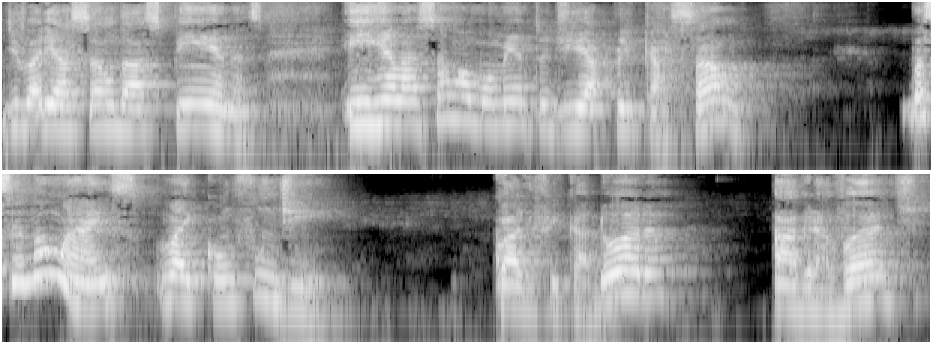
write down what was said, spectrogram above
de variação das penas, em relação ao momento de aplicação, você não mais vai confundir qualificadora, agravante,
